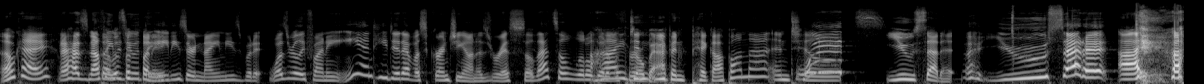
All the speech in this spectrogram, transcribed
Okay. It has nothing to do with funny- the 80s or 90s, but it was really funny. And he did have a scrunchie on his wrist, so that's a little bit I of a didn't even pick up on that until What? you said it. You said it. I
